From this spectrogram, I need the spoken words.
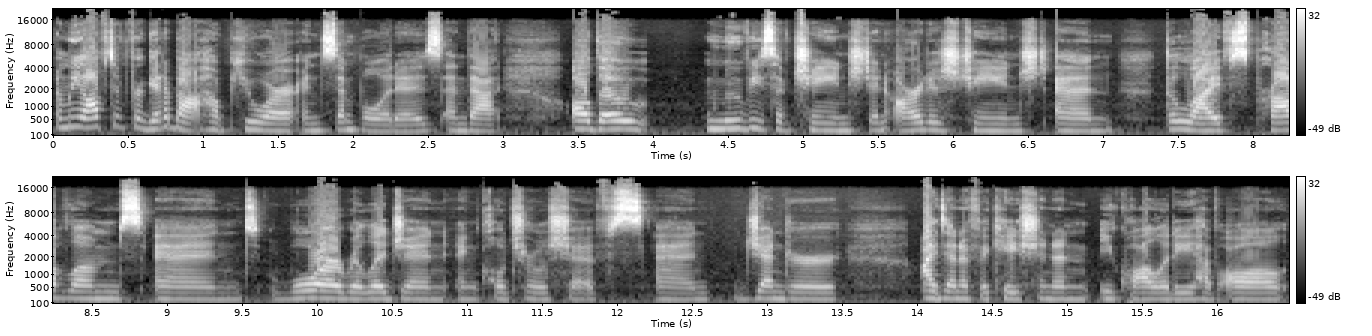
and we often forget about how pure and simple it is and that although movies have changed and art has changed and the life's problems and war, religion and cultural shifts and gender identification and equality have all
